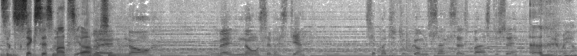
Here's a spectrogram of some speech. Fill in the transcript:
C'est du sexisme anti-homme, Mais ça? non, mais non, Sébastien. C'est pas du tout comme ça que ça se passe, tu sais. Mais voyons.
